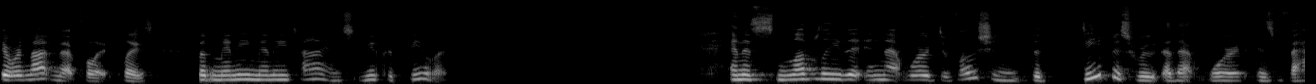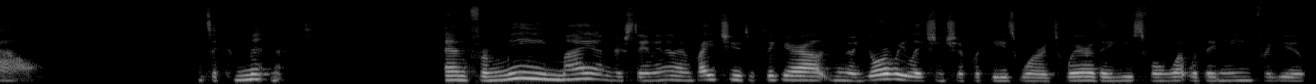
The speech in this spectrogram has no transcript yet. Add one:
they were not in that place, but many, many times you could feel it. And it's lovely that in that word devotion, the deepest root of that word is vow. It's a commitment. And for me, my understanding, and I invite you to figure out, you know, your relationship with these words. Where are they useful? What would they mean for you?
